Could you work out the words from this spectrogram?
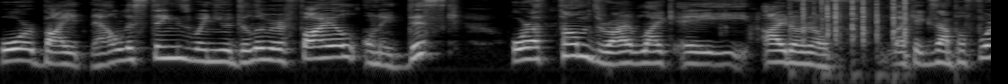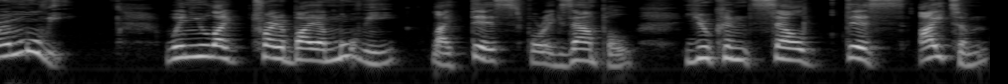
or buy it now listings when you deliver a file on a disk or a thumb drive like a, I don't know, like example for a movie when you like try to buy a movie like this, for example, you can sell this item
